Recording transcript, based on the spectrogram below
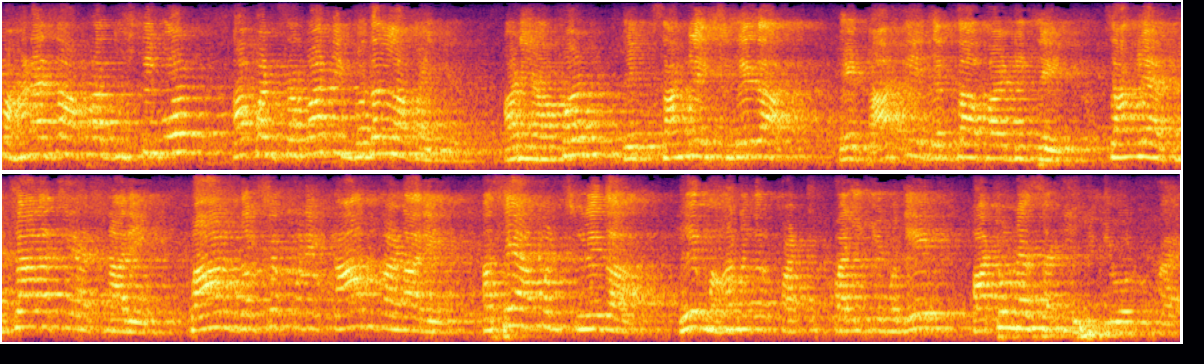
पाहण्याचा आपला दृष्टिकोन आपण सर्वांनी बदलला पाहिजे. आणि आपण एक चांगले शिलेदार हे भारतीय जनता पार्टीचे चांगल्या विचाराचे असणारे पारदर्शकपणे काम करणारे असे आपण शिलेदार हे महानगर पालिकेमध्ये पाठवण्यासाठी ही निवडणूक आहे.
